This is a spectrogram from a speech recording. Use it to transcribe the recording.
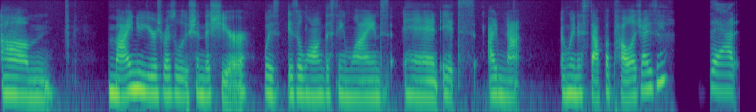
Um, my New Year's resolution this year was is along the same lines, and it's I'm not I'm going to stop apologizing. that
